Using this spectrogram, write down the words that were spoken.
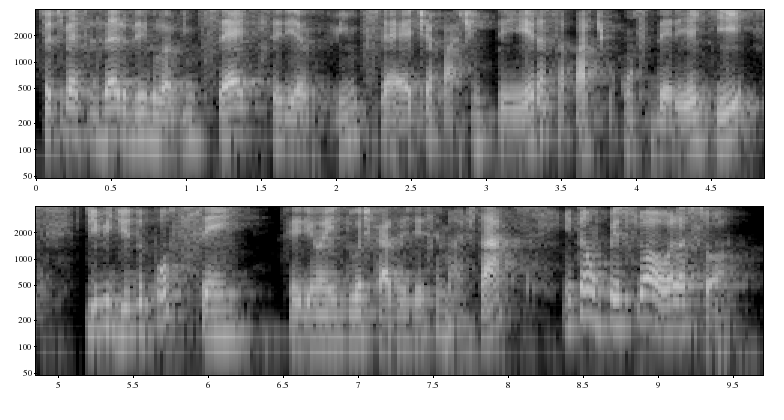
Se eu tivesse 0,27, seria 27, a parte inteira, essa parte que eu considerei aqui, dividido por 100, seriam aí duas casas decimais, tá? Então, pessoal, olha só.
